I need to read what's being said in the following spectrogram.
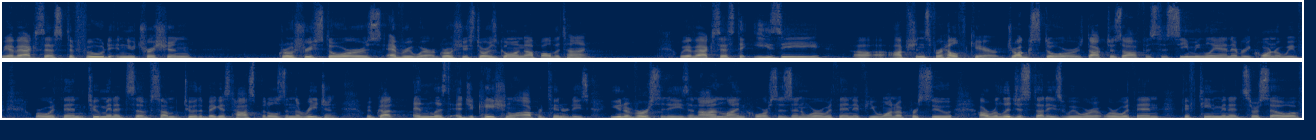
We have access to food and nutrition, grocery stores everywhere, grocery stores going up all the time. We have access to easy uh, options for healthcare, drugstores, doctor's offices, seemingly on every corner. We've, we're within two minutes of some two of the biggest hospitals in the region. We've got endless educational opportunities, universities, and online courses, and we're within, if you want to pursue our religious studies, we were, we're within 15 minutes or so of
